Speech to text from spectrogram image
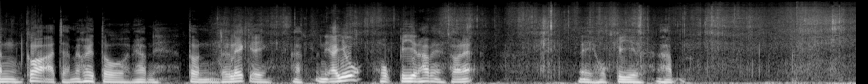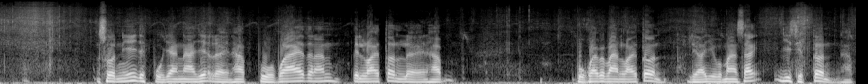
ันก็อาจจะไม่ค่อยโตนะครับนี่ต้นเล็กๆเองครับนนี้อายุ 6 ปีนะครับเนี่ยตอนนี้นี่หกปีนะครับส่วนนี้จะปลูกยางนาเยอะเลยนะครับ ปลูกไว้ตอนนั้นเป็นร้อยต้นเลยนะครับ ปลูกไว้ประมาณร้อยต้น เหลืออยู่ประมาณสักยี่สิบต้นนะครับ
